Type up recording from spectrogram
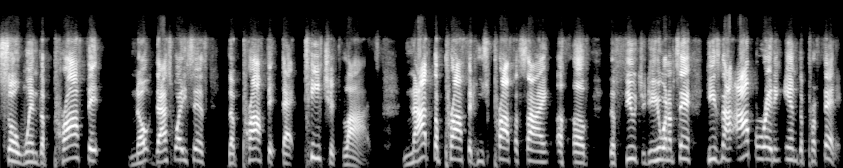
So when the prophet, no, that's why he says the prophet that teacheth lies, not the prophet who's prophesying of the future. Do you hear what I'm saying? He's not operating in the prophetic.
